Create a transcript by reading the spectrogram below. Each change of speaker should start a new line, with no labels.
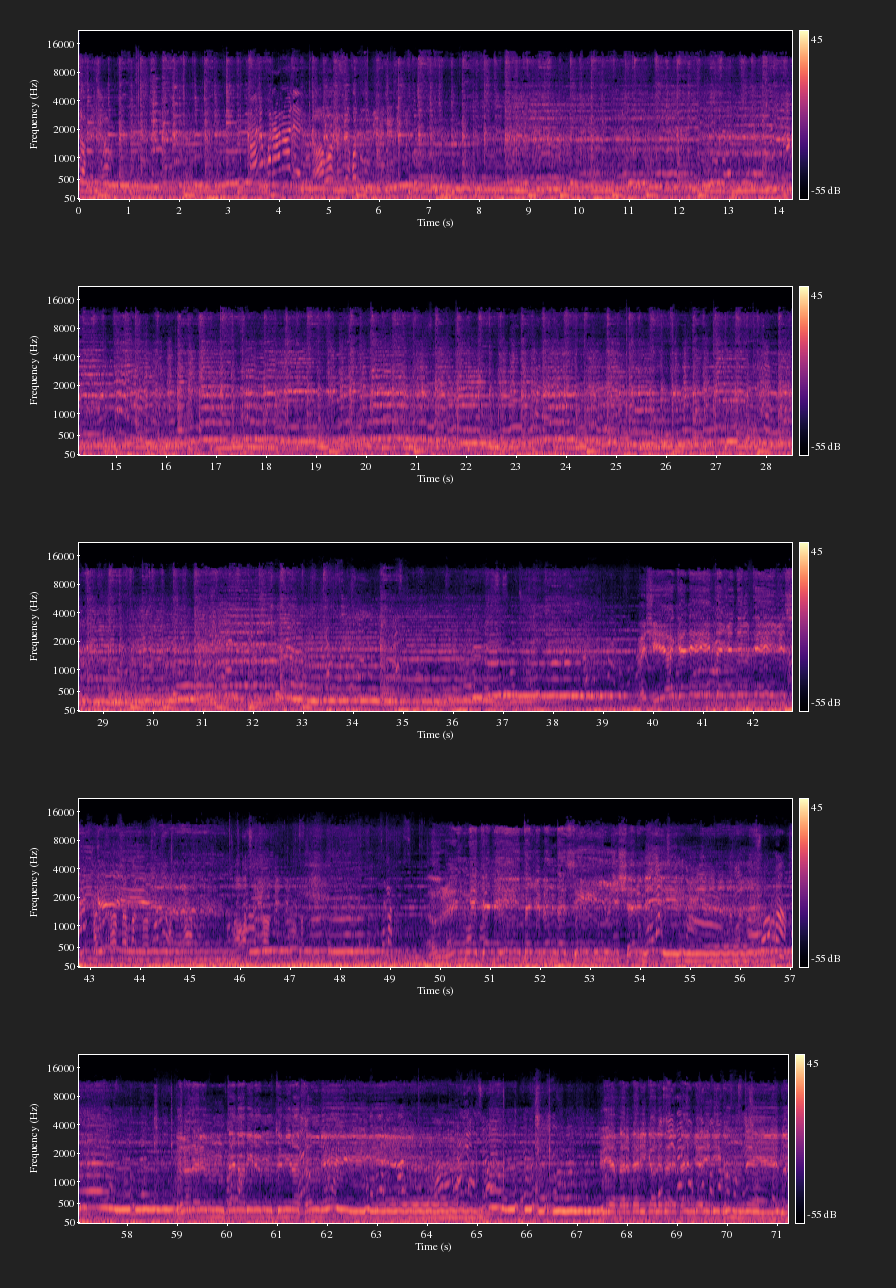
stuff is, you know. Mano, Corano, I did. Ah, well, this is a hot movie.
تجد التجسين ورنج كني تجبن دسي وجي الشرمية Biraderim tenabinim tümüne kavli Üye perperi
kalber penceri di gündime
